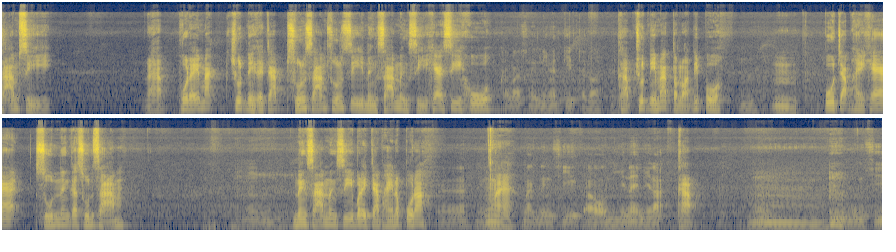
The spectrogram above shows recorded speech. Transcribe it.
สามสี่นะครับผู้ใดมักชุดนี้ก็จับศูนย์สามศูนย์สี่หนึ่งสามหนึ่งสี่แค่สี่คู่ แต่ว่าสูตรนี้มันติดตลอดนะ ครับ ชุดนี้มาตลอดที่ปูอืม ปูจับให้แค่ศูนย์หนึ่งกับศูนย์สามหนึ่งสามหนึ่งสี่บริจับให้นะปูเนาะ เอออ่า มักหนึ่งสี่ก็เอาหนีในนี่ละ ครับ หนึ่งสี่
